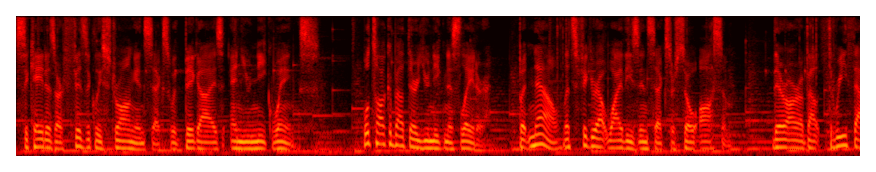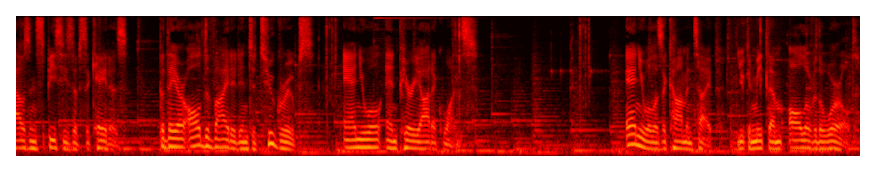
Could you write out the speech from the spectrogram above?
cicadas are physically strong insects with big eyes and unique wings. We'll talk about their uniqueness later, but now let's figure out why these insects are so awesome. There are about 3,000 species of cicadas, but they are all divided into two groups, annual and periodic ones. Annual is a common type. You can meet them all over the world.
